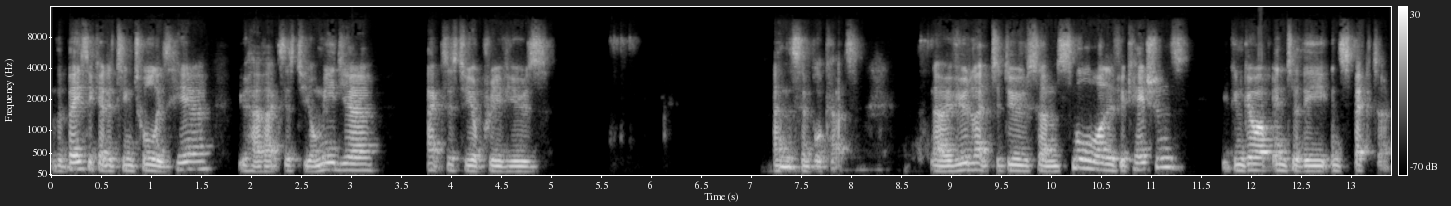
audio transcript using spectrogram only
the basic editing tool is here. You have access to your media, access to your previews, and the simple cuts. Now, if you'd like to do some small modifications, you can go up into the inspector.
